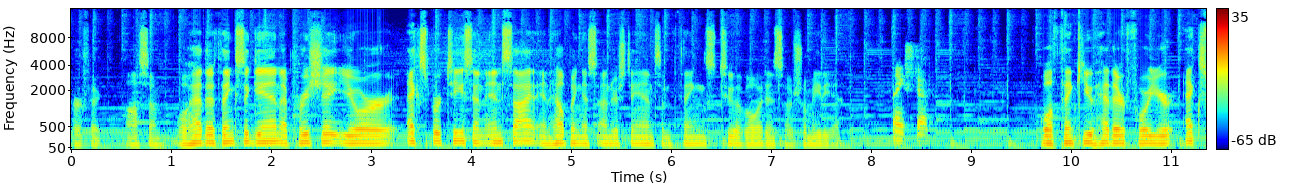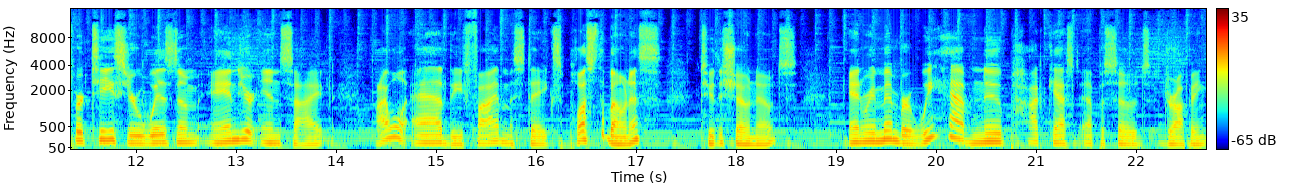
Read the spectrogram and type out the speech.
Perfect. Awesome. Well, Heather, thanks again. Appreciate your expertise and insight in helping us understand some things to avoid in social media. Thanks, Jeff. Well, thank you, Heather, for your expertise, your wisdom, and your insight. I will add the five mistakes plus the bonus to the show notes. And remember, we have new podcast episodes dropping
